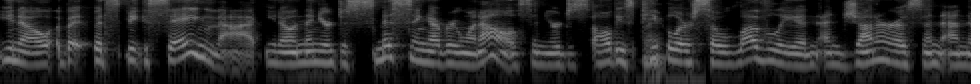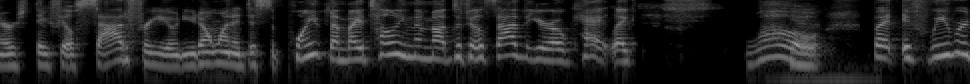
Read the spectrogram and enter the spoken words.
you know but but speak saying that you know and then you're dismissing everyone else and you're just all these Right. people are so lovely and, and generous and and they're they feel sad for you and you don't want to disappoint them by telling them not to feel sad that you're okay. Like whoa. But if we were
